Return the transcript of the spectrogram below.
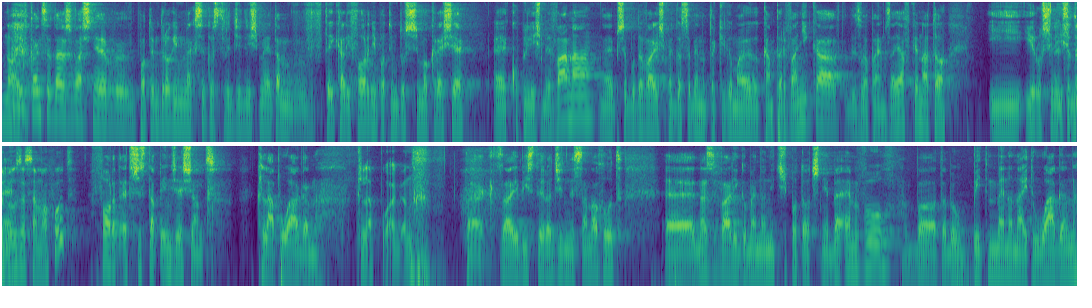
No i w końcu też właśnie po tym drugim Meksyku stwierdziliśmy, tam w tej Kalifornii po tym dłuższym okresie e, kupiliśmy vana, e, przebudowaliśmy go sobie na takiego małego campervanika, wtedy złapałem zajawkę na to i, i ruszyliśmy. Co to był za samochód? Ford E350 Club Wagon. Club Wagon. Tak, zajebisty rodzinny samochód. E, nazywali go Menonici potocznie BMW, bo to był Bit Mennonite Wagon,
